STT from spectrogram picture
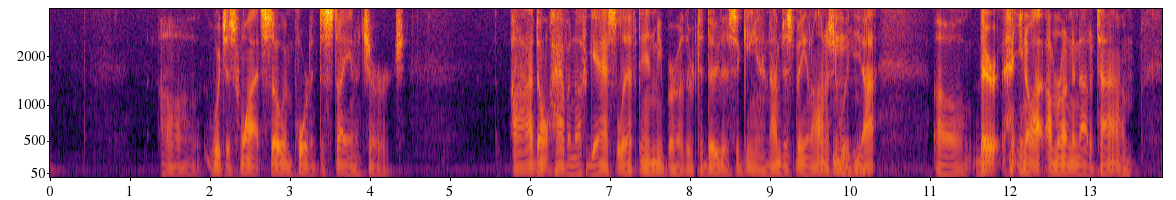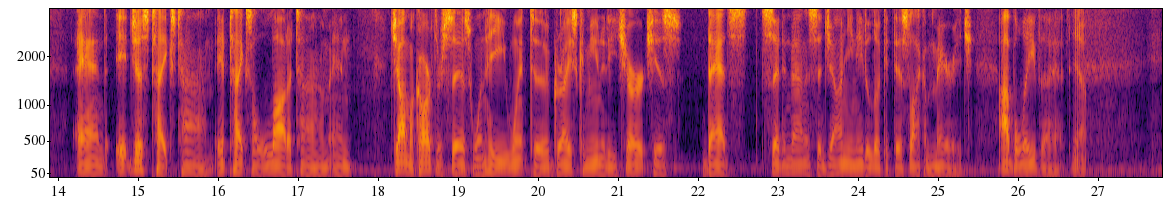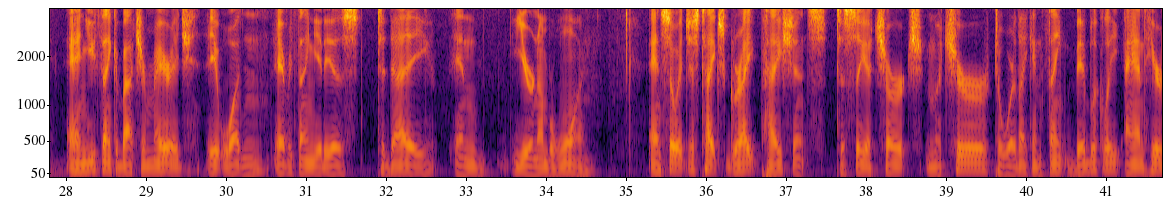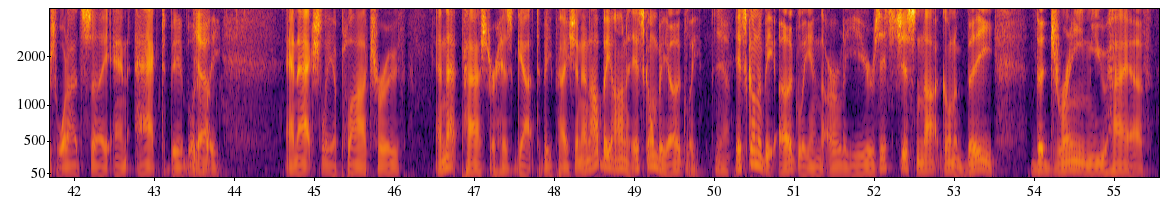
Uh, which is why it's so important to stay in a church. I don't have enough gas left in me, brother, to do this again. I'm just being honest with you. I, uh, there, you know, I, I'm running out of time and it just takes time. It takes a lot of time. And John MacArthur says when he went to Grace Community Church, his dad sat him down and said, "John, you need to look at this like a marriage." I believe that. Yeah. And you think about your marriage, it wasn't everything it is today in year number one. And so it just takes great patience to see a church mature to where they can think biblically and here's what I'd say and act biblically and actually apply truth. And that pastor has got to be patient. And I'll be honest, it's going to be ugly. Yeah. It's going to be ugly in the early years. It's just not going to be the dream you have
